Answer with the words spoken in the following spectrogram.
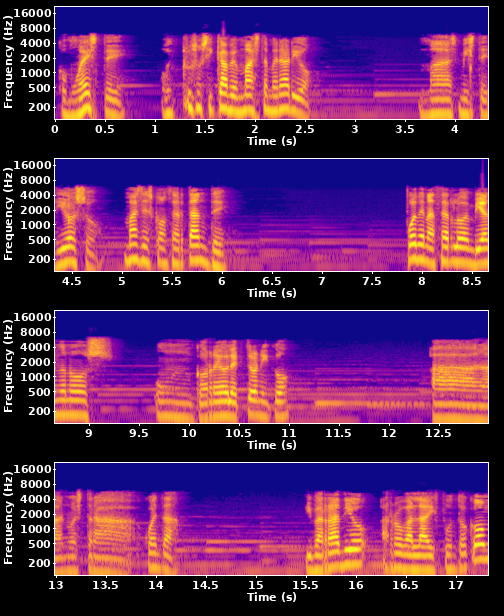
como este, o incluso si cabe más temerario, más misterioso, más desconcertante, pueden hacerlo enviándonos un correo electrónico a nuestra cuenta vivarradio.live.com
